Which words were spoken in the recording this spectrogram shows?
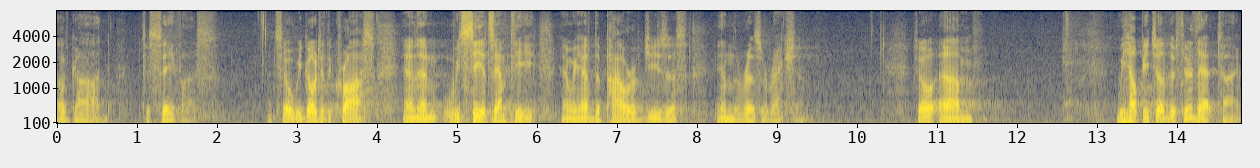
of God to save us. And so we go to the cross, and then we see it's empty, and we have the power of Jesus in the resurrection. So um, we help each other through that time.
